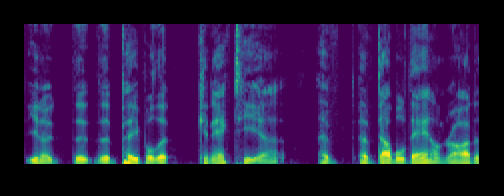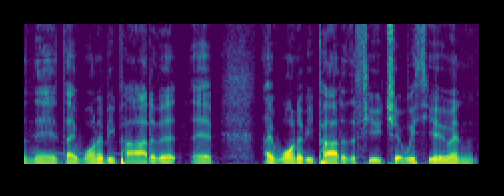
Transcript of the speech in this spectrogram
you know, the the people that connect here. Have, have doubled down right and they they want to be part of it they they want to be part of the future with you and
